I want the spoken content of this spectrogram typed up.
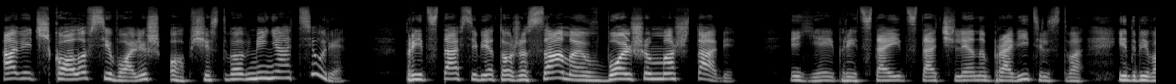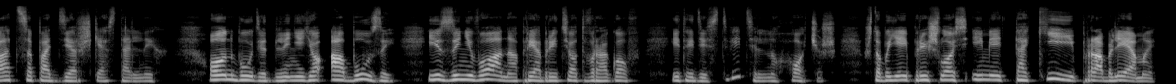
«А ведь школа всего лишь общество в миниатюре. Представь себе то же самое в большем масштабе. Ей предстоит стать членом правительства и добиваться поддержки остальных. Он будет для нее обузой, из-за него она приобретет врагов. И ты действительно хочешь, чтобы ей пришлось иметь такие проблемы?»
